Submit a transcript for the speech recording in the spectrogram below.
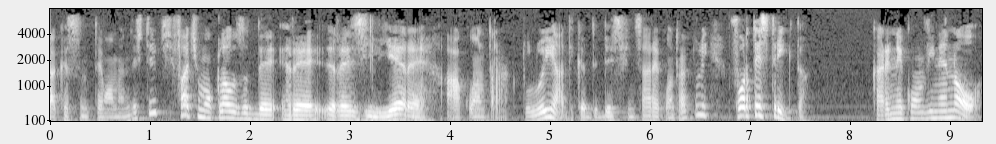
dacă suntem oameni deștepți, facem o clauză de re- reziliere a contractului, adică de desfințare a contractului, foarte strictă, care ne convine nouă.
